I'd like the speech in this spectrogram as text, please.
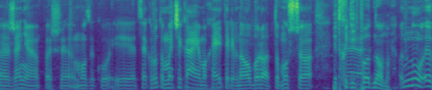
е, Женя пише музику, і це круто. Ми чекаємо хейтерів наоборот, тому що Підходіть Е, по одному. ну е,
